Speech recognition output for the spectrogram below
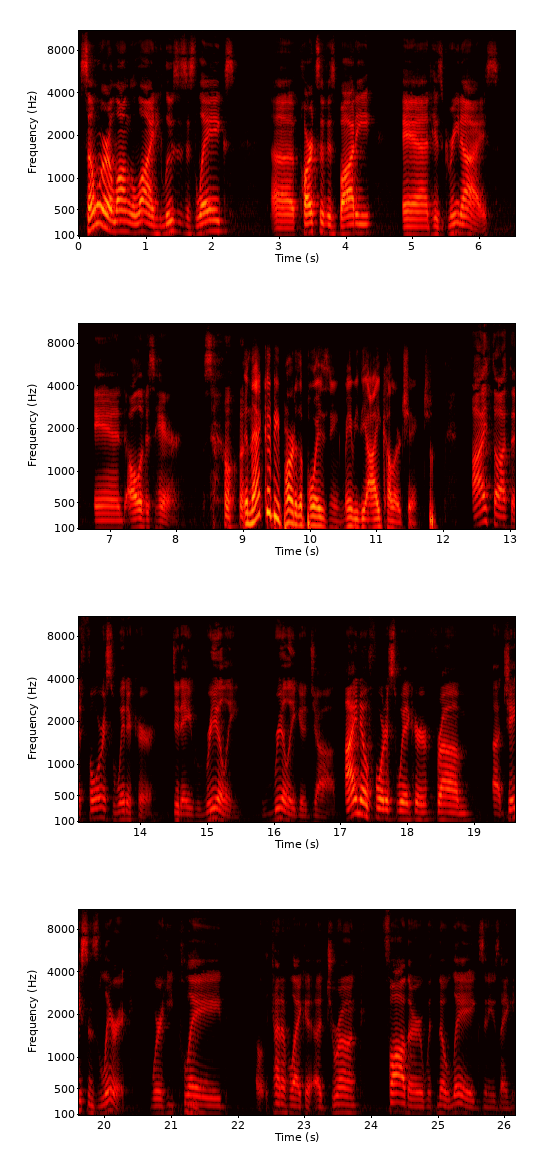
somewhere along the line, he loses his legs uh, parts of his body and his green eyes and all of his hair. So and that could be part of the poisoning, maybe the eye color change. I thought that Forest Whitaker did a really, really good job. I know Forest Whitaker from uh, Jason's Lyric, where he played uh, kind of like a, a drunk father with no legs, and he was like,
